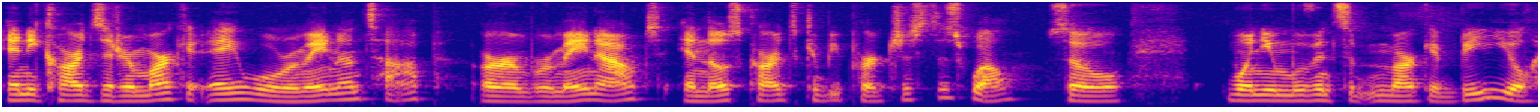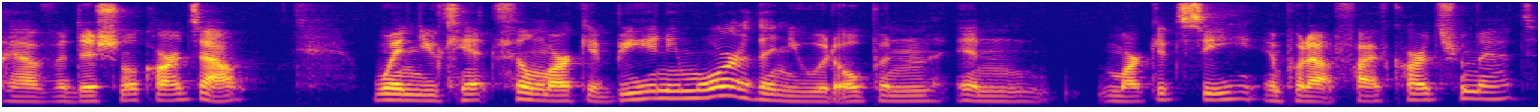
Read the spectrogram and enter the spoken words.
Any cards that are market A will remain on top or remain out, and those cards can be purchased as well. So when you move into market B, you'll have additional cards out. When you can't fill market B anymore, then you would open in market C and put out five cards from that.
